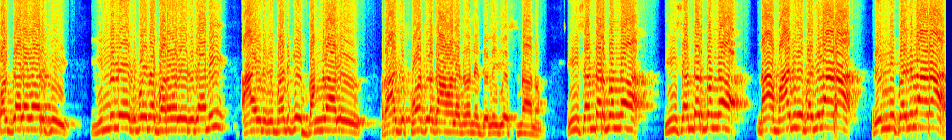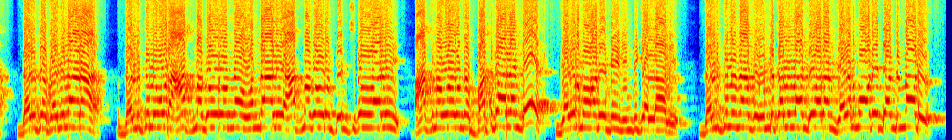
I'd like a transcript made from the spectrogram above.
వర్గాల వారికి ఇల్లు లేకపోయినా పర్వాలేదు కానీ ఆయనకి మటుకు బంగ్లాలు రాజకోట్లు కావాలని నేను తెలియజేస్తున్నాను. ఈ సందర్భంగా ఈ సందర్భంగా నా మాదిగ ప్రజలారా రెల్లి ప్రజలారా దళిత ప్రజలారా దళితులు కూడా ఆత్మగౌరవంగా ఉండాలి ఆత్మగౌరవం పెంచుకోవాలి ఆత్మగౌరవంగా బతకాలంటే జగన్మోహన్ రెడ్డి ఇంటికి వెళ్ళాలి. దళితులు నాకు రెండు కళ్ళు లాంటి వాళ్ళని జగన్మోహన్ రెడ్డి అంటున్నాడు.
